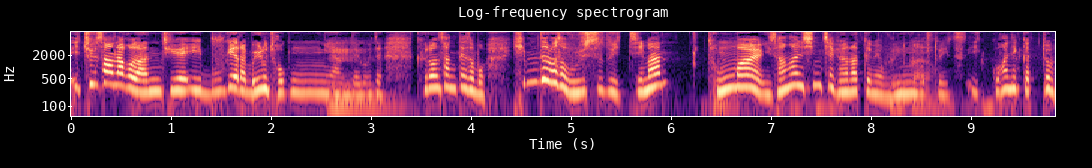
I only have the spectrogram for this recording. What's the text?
이 출산하고 난 뒤에 이 무게라 뭐 이런 적응이 안 음. 되고 이제 그런 상태에서 뭐 힘들어서 울 수도 있지만 정말 이상한 신체 변화 때문에 우는 그러니까요. 것도 있, 고 하니까 좀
